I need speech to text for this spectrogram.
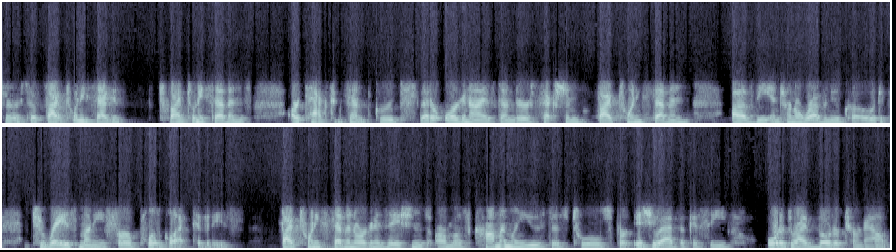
Sure. So 527, 527s are tax exempt groups that are organized under Section 527 of the Internal Revenue Code to raise money for political activities. 527 organizations are most commonly used as tools for issue advocacy or to drive voter turnout,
